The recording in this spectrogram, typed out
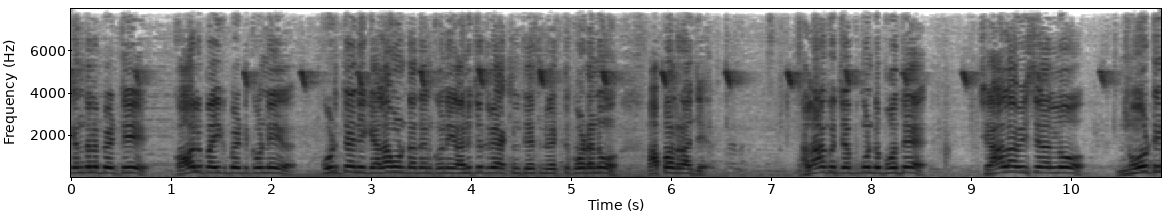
కిందలు పెట్టి కాలు పైకి పెట్టుకుని కుడితే నీకు ఎలా ఉంటుంది అనుకుని అనుచిత వ్యాఖ్యలు చేసిన వ్యక్తి కూడాను అప్పలరాజే. అలాగూ చెప్పుకుంటూ పోతే చాలా విషయాల్లో నోటి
